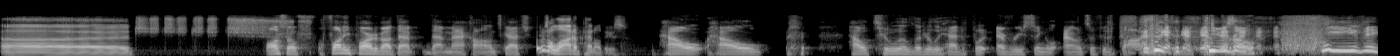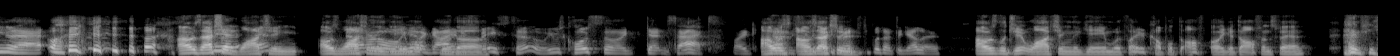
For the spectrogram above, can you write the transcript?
Uh, Also, f- funny part about that that Matt Collins catch, there was a lot of penalties. how how how Tua literally had to put every single ounce of his body. into this he was throw. like heaving that. Like I was actually had- and- watching. I was and I watching the game He had a with, guy with in uh, his face too. He was close to like getting sacked. Like I was- gosh, I was actually- to put that together. I was legit watching the game with like a couple Dolph- like a Dolphins fan, and he,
